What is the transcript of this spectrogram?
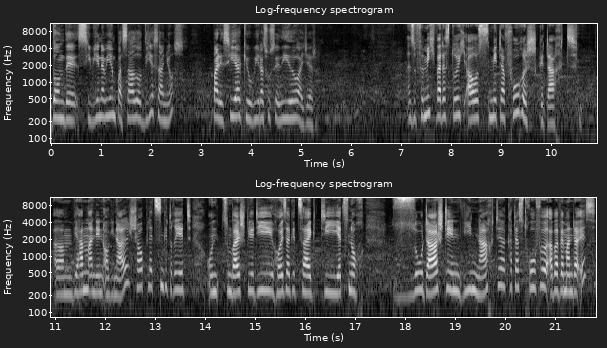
donde si bien habían pasado 10 años, parecía que hubiera sucedido ayer. Also für mich war das durchaus metaphorisch gedacht. Ähm, wir haben an den Originalschauplätzen gedreht und zum Beispiel die Häuser gezeigt, die jetzt noch so dastehen wie nach der Katastrophe. Aber wenn man da ist,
